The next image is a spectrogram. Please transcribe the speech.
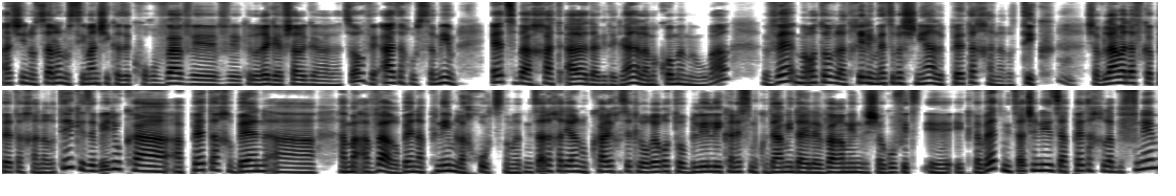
עד שהיא נוצרה לנו סימן שהיא כזה קרובה וכאילו רגע אפשר רגע לעצור ואז אנחנו שמים אצבע אחת על הדגדגן על המקום המעורר ומאוד טוב להתחיל עם אצבע שנייה על פתח הנרתיק. Mm. עכשיו למה דווקא פתח הנרתיק? כי זה בדיוק הפתח בין המעבר בין הפנים לחוץ זאת אומרת מצד אחד יהיה לנו קל יחסית לעורר אותו בלי להיכנס מוקדם מדי לאיבר המין ושהגוף אה, יתכווץ מצד שני זה הפתח לבפנים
